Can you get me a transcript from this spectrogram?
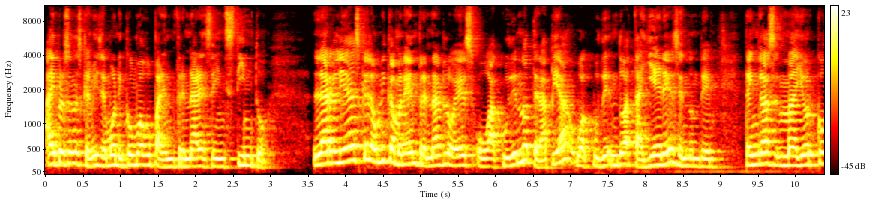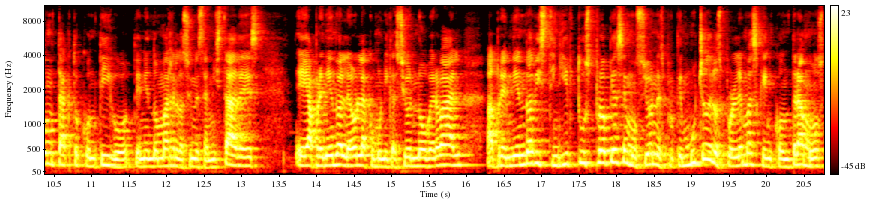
hay personas que me dicen, bueno, ¿y cómo hago para entrenar ese instinto? La realidad es que la única manera de entrenarlo es o acudiendo a terapia o acudiendo a talleres en donde tengas mayor contacto contigo, teniendo más relaciones de amistades, eh, aprendiendo a leer la comunicación no verbal, aprendiendo a distinguir tus propias emociones, porque muchos de los problemas que encontramos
